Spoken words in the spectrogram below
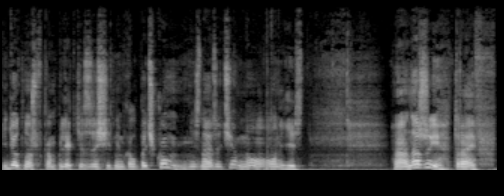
Идет нож в комплекте с защитным колпачком, не знаю зачем, но он есть. А, ножи Трайф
